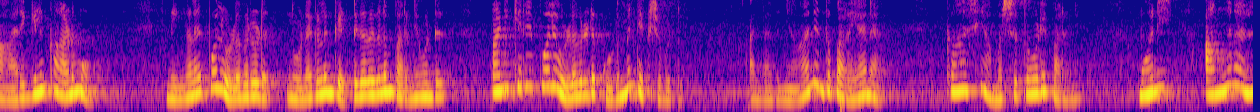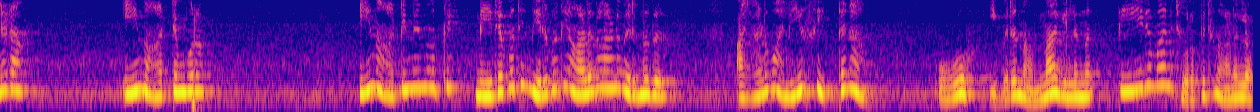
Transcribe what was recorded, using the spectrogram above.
ആരെങ്കിലും കാണുമോ? നിങ്ങളെപ്പോലുള്ളവരോട് നുണകളും കെട്ടുകഥകളും പറഞ്ഞുകൊണ്ട് പണിക്കരെ പോലെ ഉള്ളവരുടെ കുടുംബം രക്ഷപ്പെട്ടു. അല്ലാതെ ഞാൻ എന്തു പറയാനാ? കാശി അമർഷത്തോടെ പറഞ്ഞു മോനെ അങ്ങനെ അല്ലടാ ഈ നാട്ടിൻപുറം ഈ നാട്ടിൽ നിന്നൊക്കെ നിരവധി നിരവധി ആളുകളാണ് വരുന്നത്. അയാൾ വലിയ സിദ്ധനാ. ഓ ഇവർ നന്നാകില്ലെന്ന് തീരുമാനിച്ചുറപ്പിച്ചതാണല്ലോ.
